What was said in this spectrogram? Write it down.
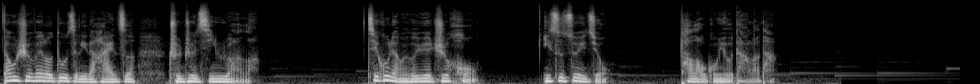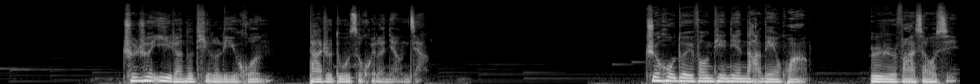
当时为了肚子里的孩子，纯纯心软了。结果两个月之后，一次醉酒，她老公又打了她。纯纯毅然的提了离婚，大着肚子回了娘家。之后，对方天天打电话，日日发消息。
